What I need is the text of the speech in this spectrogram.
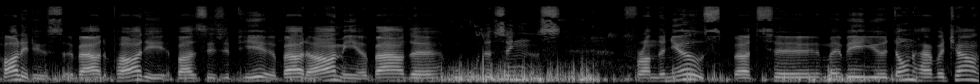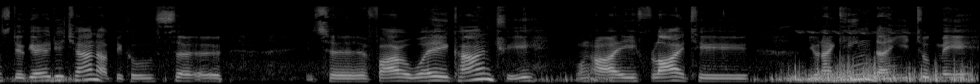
politics, about the party, about CCP, about the army, about all the things from the news. But uh, maybe you don't have a chance to go to China because uh, it's a far away country. When I fly to United Kingdom, it took me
